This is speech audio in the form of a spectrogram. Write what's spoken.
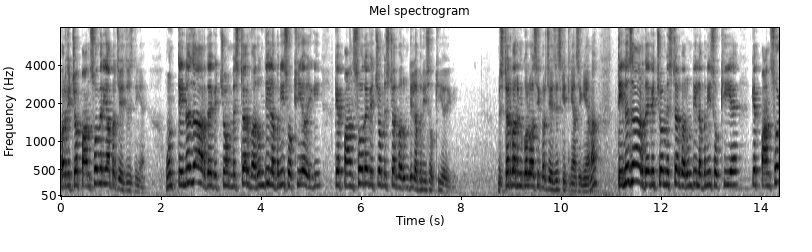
ਪਰ ਵਿੱਚੋਂ 500 ਮੇਰੀਆਂ ਪਰਚੇਜ਼ਸ ਦੀਆਂ ਹੁਣ 3000 ਦੇ ਵਿੱਚੋਂ ਮਿਸਟਰ ਵਰੁਣ ਦੀ ਲੱਭਣੀ ਸੌਖੀ ਹੋਏਗੀ ਕਿ 500 ਦੇ ਵਿੱਚੋਂ ਮਿਸਟਰ ਵਰੁਣ ਦੀ ਲੱਭਣੀ ਸੌਖੀ ਹੋਏਗੀ? ਮਿਸਟਰ ਵਰੁਣ ਕੋਲੋਂ ਅਸੀਂ ਪਰਚੇਜ਼ਸ ਕੀਤੀਆਂ ਸੀਗੀਆਂ ਨਾ। 3000 ਦੇ ਵਿੱਚੋਂ ਮਿਸਟਰ ਵਰੁਣ ਦੀ ਲੱਭਣੀ ਸੌਖੀ ਹੈ ਕਿ 500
